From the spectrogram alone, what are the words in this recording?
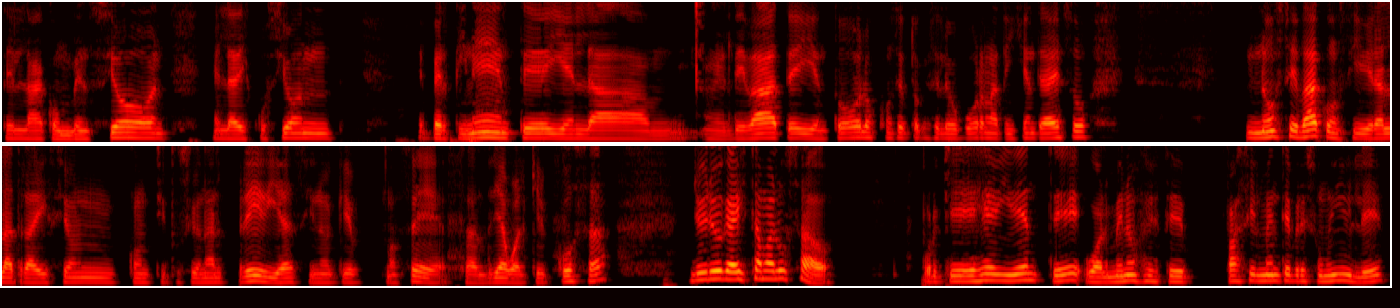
de la convención, en la discusión pertinente y en, la, en el debate y en todos los conceptos que se le ocurran atingente a eso, no se va a considerar la tradición constitucional previa, sino que, no sé, saldría cualquier cosa, yo creo que ahí está mal usado porque es evidente, o al menos es fácilmente presumible,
